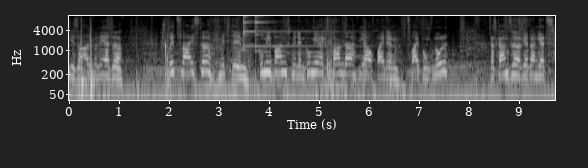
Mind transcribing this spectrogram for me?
diese altbewährte Spritzleiste mit dem Gummiband, mit dem Gummi-Expander, wie auch bei dem 2.0. Das Ganze wird dann jetzt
